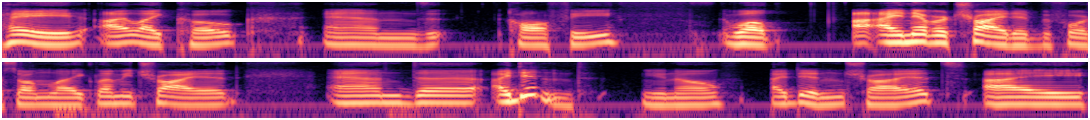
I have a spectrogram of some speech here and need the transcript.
"Hey, I like Coke and coffee." Well, I, never tried it before, so I'm like, "Let me try it." And uh, I didn't, you know. I didn't try it. I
